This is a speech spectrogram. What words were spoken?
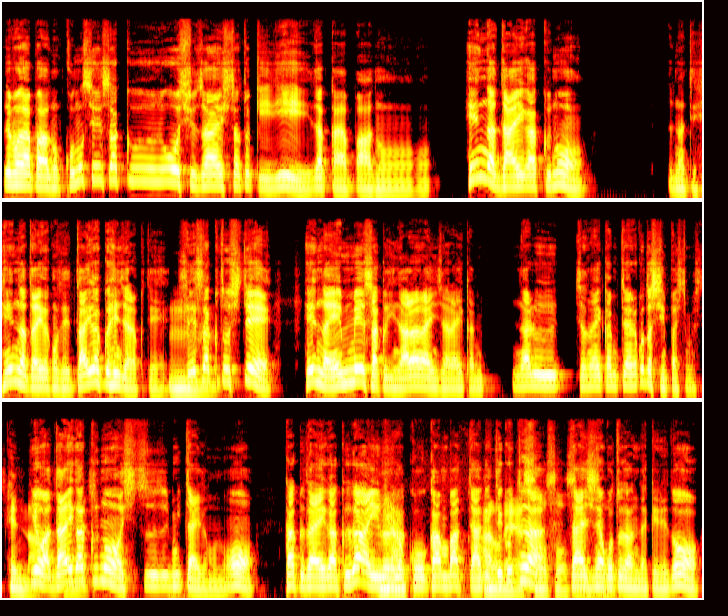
でもやっぱあのこの政策を取材したときに、なんかやっぱあの変な大学の、なんて変な大学の大学変じゃなくて、うん政策として変な延命策にならないんじゃないかみ、なるんじゃないかみたいなことは心配してました。変な。要は大学の質みたいなものを各大学がいろいろこう頑張って上げていくっていうのは大事なことなんだけれど、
